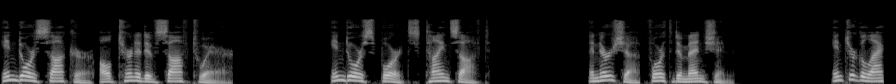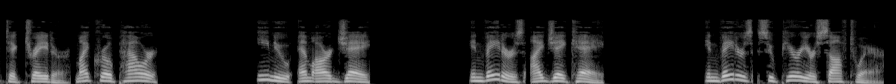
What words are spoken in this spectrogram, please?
Indoor Soccer Alternative Software. Indoor Sports Tynesoft Inertia Fourth Dimension. Intergalactic Trader Micro Power Inu MRJ Invaders IJK Invaders Superior Software.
